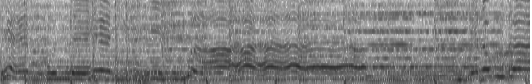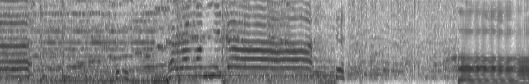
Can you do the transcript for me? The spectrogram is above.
예쁜 내님아 여러분들 사랑합니다. 아,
